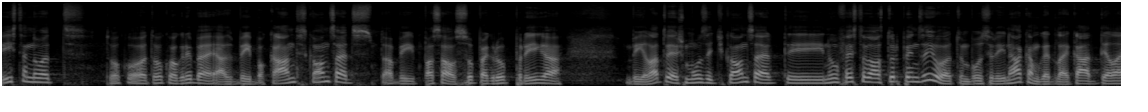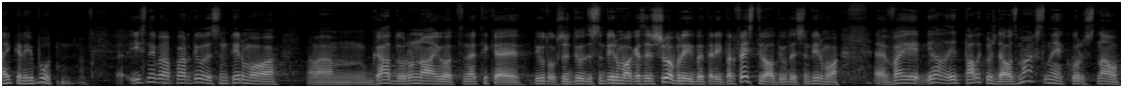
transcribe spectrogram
īstenot to, ko, to, ko gribējās. Bija Bokantas koncerts, tā bija pasaules supergrupa Rīgā bija latviešu mūziķu koncerti. Nu, festivāls turpina dzīvot, un būs arī nākamgad, lai kādi tie laiki arī būtu. Īsnībā par 21. Um, gadu runājot, ne tikai 2021. kas ir šobrīd, bet arī par festivālu 21. Vai vēl ir palikuši daudz mākslinieku, kurus nav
